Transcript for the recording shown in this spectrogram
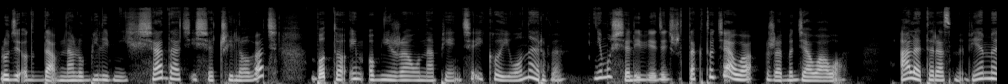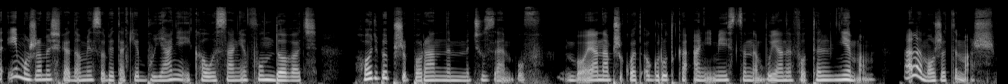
Ludzie od dawna lubili w nich siadać i się chillować, bo to im obniżało napięcie i koiło nerwy. Nie musieli wiedzieć, że tak to działa, żeby działało. Ale teraz my wiemy i możemy świadomie sobie takie bujanie i kołysanie fundować, choćby przy porannym myciu zębów. Bo ja na przykład ogródka ani miejsca na bujany fotel nie mam, ale może ty masz.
